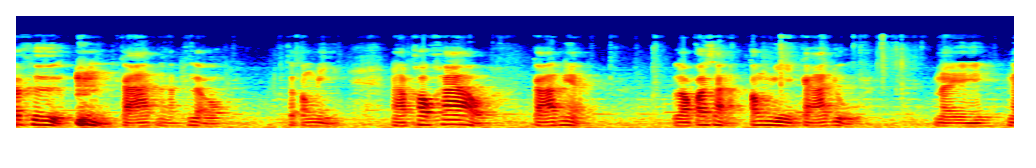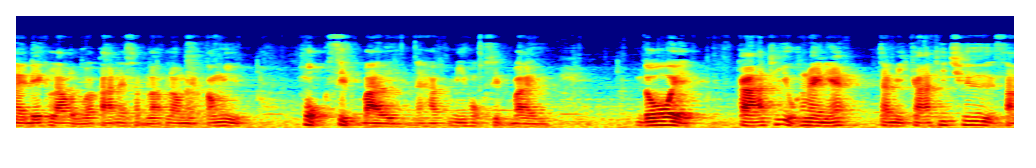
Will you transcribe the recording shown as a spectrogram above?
ก็คือการ์ดนะครับที่เราจะต้องมีนะครับคร่าวๆการ์ดเนี่ยเราก็จะต้องมีการ์ดอยู่ในในเด็กเราหรือว่าการ์ดในสำรับเราเนี่ยต้องมี 60 ใบนะครับ มี 60 ใบ โดยการ์ดที่อยู่ข้างในนี้จะมีการ์ดที่ชื่อซ้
